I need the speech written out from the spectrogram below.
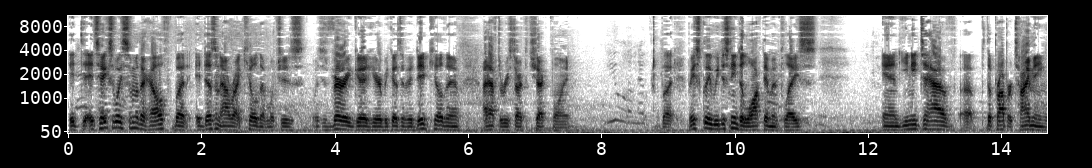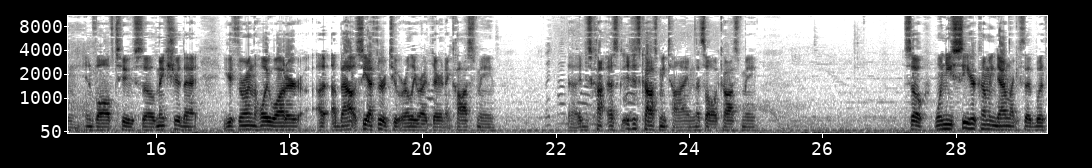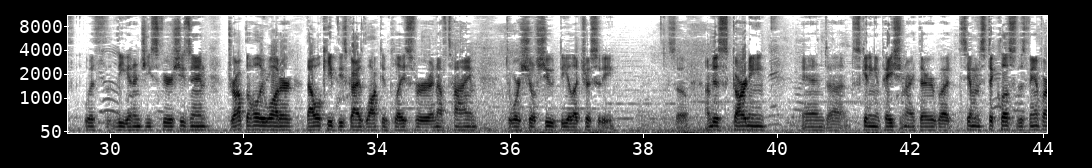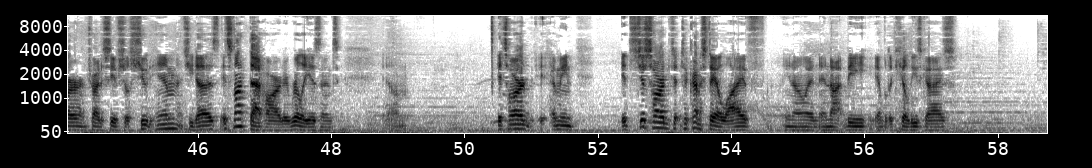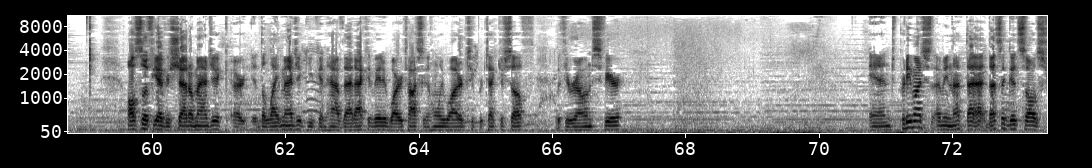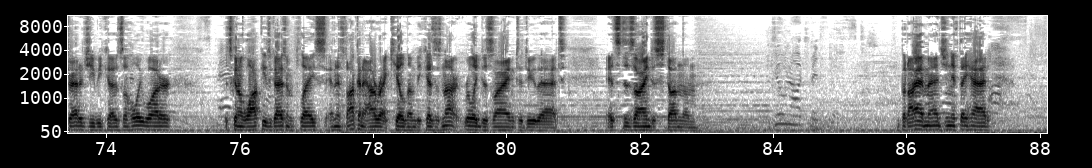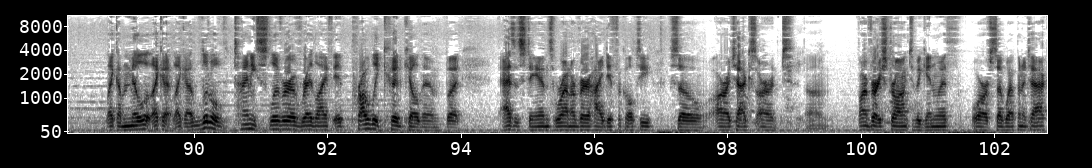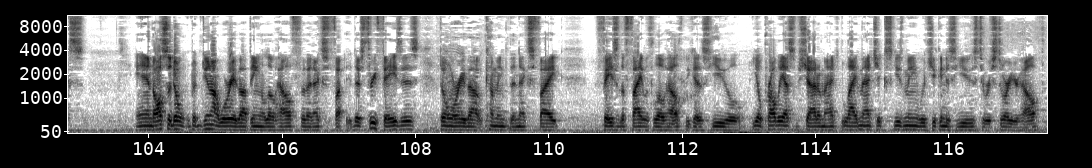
It, it takes away some of their health, but it doesn't outright kill them, which is which is very good here because if it did kill them, I'd have to restart the checkpoint. But basically, we just need to lock them in place and you need to have uh, the proper timing involved too. So make sure that you're throwing the holy water uh, about. See, I threw it too early right there, and it cost me. Uh, it just co- it just cost me time. That's all it cost me. So when you see her coming down, like I said, with with the energy sphere she's in, drop the holy water. That will keep these guys locked in place for enough time to where she'll shoot the electricity. So I'm just guarding and uh, just getting impatient right there. But see, I'm going to stick close to this vampire and try to see if she'll shoot him, and she does. It's not that hard. It really isn't. Um, it's hard. I mean, it's just hard to, to kind of stay alive, you know, and, and not be able to kill these guys. Also, if you have your shadow magic or the light magic, you can have that activated while you're tossing holy water to protect yourself with your own sphere. And pretty much, I mean that that that's a good solid strategy because the holy water is going to lock these guys in place, and it's not going to outright kill them because it's not really designed to do that. It's designed to stun them. But I imagine if they had like a mill, like a like a little tiny sliver of red life, it probably could kill them. But as it stands, we're on a very high difficulty, so our attacks aren't um, aren't very strong to begin with, or sub weapon attacks. And also, don't do not worry about being a low health for the next fight. There's three phases. Don't worry about coming to the next fight phase of the fight with low health because you'll you'll probably have some shadow magic, light magic, excuse me, which you can just use to restore your health.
